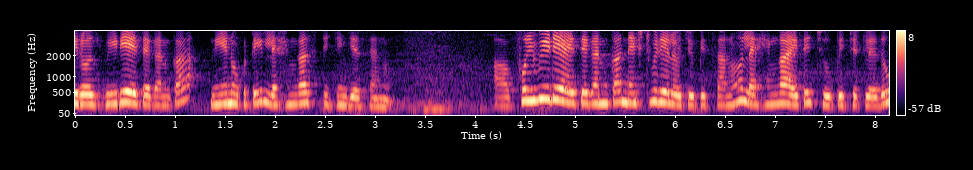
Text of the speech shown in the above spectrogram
ఈరోజు వీడియో అయితే కనుక నేను ఒకటి లెహంగా స్టిచ్చింగ్ చేశాను. ఫుల్ వీడియో అయితే కనుక నెక్స్ట్ వీడియోలో చూపిస్తాను. లెహంగా అయితే చూపించట్లేదు.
